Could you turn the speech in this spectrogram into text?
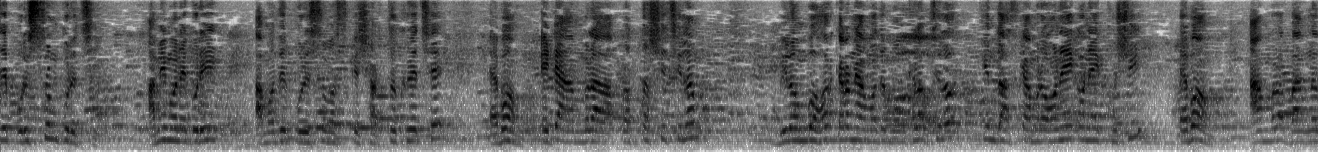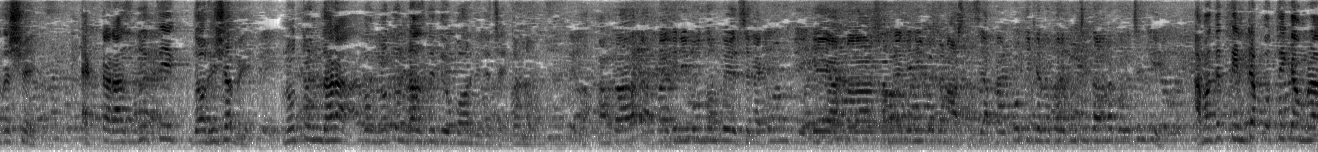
যে পরিশ্রম করেছি, আমি মনে করি আমাদের পরিশ্রম আজকে সার্থক হয়েছে এবং এটা আমরা প্রত্যাশী ছিলাম। বিলম্ব হওয়ার কারণে আমাদের মন খারাপ ছিল কিন্তু আজকে আমরা অনেক অনেক খুশি এবং আমরা বাংলাদেশে একটা রাজনৈতিক দল হিসাবে নতুন ধারা এবং নতুন রাজনীতি উপহার দিতে চাই। ধন্যবাদ। আমরা আপনারা যে নিবন্ধন পেয়েছেন। এখন আপনারা সামনে যে নির্বাচন আসতেছে আপনার প্রতীকের ব্যাপারে কোনো চিন্তা ভাবনা করেছেন কি? আমাদের তিনটা প্রতীক আমরা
